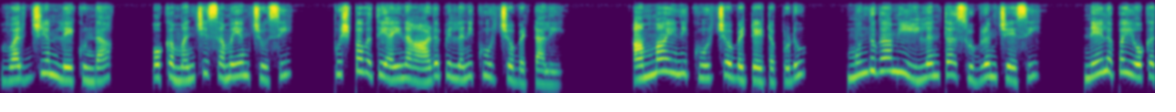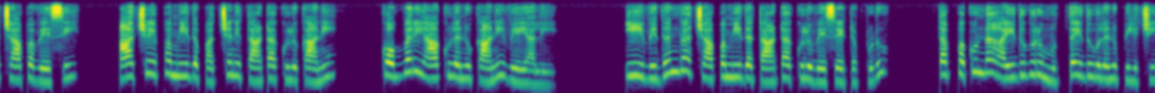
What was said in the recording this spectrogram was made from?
వర్జ్యం లేకుండా ఒక మంచి సమయం చూసి పుష్పవతి అయిన ఆడపిల్లని కూర్చోబెట్టాలి. అమ్మాయిని కూర్చోబెట్టేటప్పుడు ముందుగా మీ ఇల్లంతా శుభ్రం చేసి నేలపై ఒక చాప వేసి ఆ చేప మీద పచ్చని తాటాకులు కాని కొబ్బరి ఆకులను కాని వేయాలి. ఈ విధంగా చాపమీద తాటాకులు వేసేటప్పుడు తప్పకుండా ఐదుగురు ముత్తైదువులను పిలిచి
